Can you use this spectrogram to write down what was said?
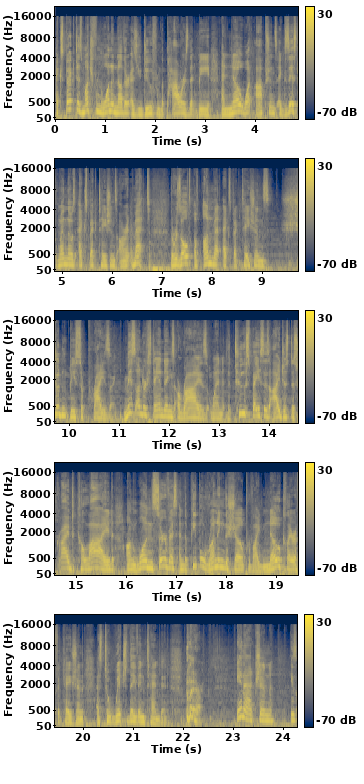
Expect as much from one another as you do from the powers that be, and know what options exist when those expectations aren't met. The result of unmet expectations shouldn't be surprising. Misunderstandings arise when the two spaces I just described collide on one service and the people running the show provide no clarification as to which they've intended. Inaction is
